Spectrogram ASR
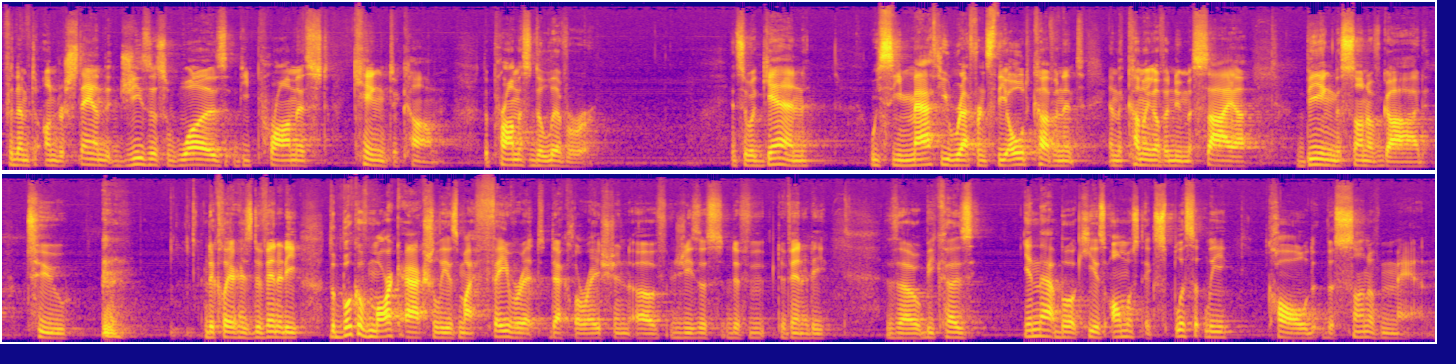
for them to understand that Jesus was the promised king to come, the promised deliverer. And so again, we see Matthew reference the old covenant and the coming of a new Messiah being the Son of God to declare his divinity. The book of Mark actually is my favorite declaration of Jesus' div- divinity, though, because in that book he is almost explicitly called the Son of Man.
